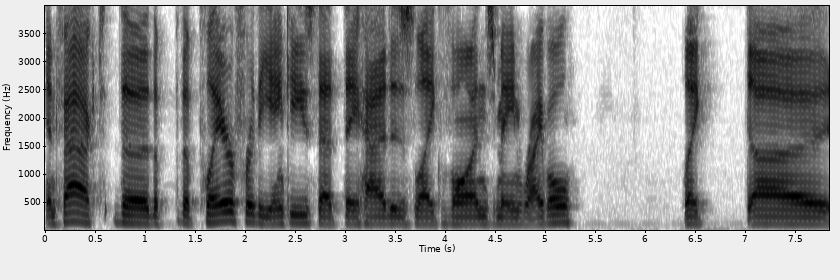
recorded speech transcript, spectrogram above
in fact, the, the the player for the Yankees that they had is like Vaughn's main rival, like uh,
